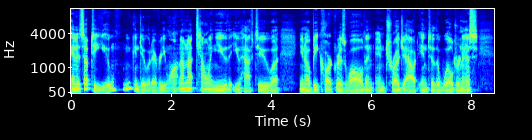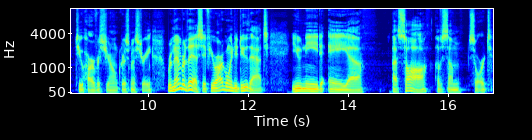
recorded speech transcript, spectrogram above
and it's up to you. You can do whatever you want. And I'm not telling you that you have to, uh, you know, be Clark Griswold and, and trudge out into the wilderness to harvest your own Christmas tree. Remember this: if you are going to do that, you need a uh, a saw of some sort,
